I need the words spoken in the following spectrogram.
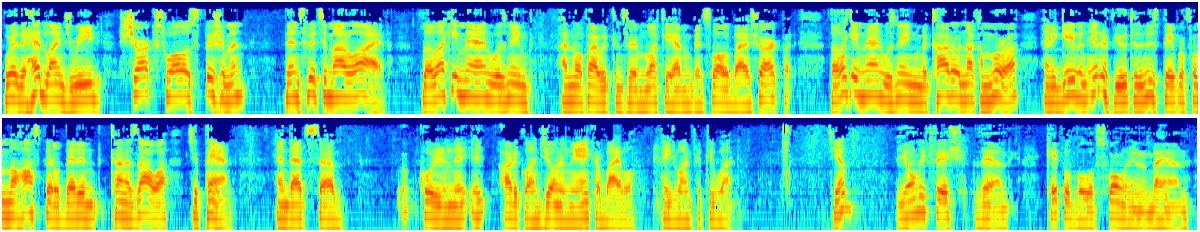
where the headlines read, Shark swallows fisherman, then spits him out alive. The lucky man was named, I don't know if I would consider him lucky having been swallowed by a shark, but the lucky man was named Mikado Nakamura, and he gave an interview to the newspaper from a hospital bed in Kanazawa, Japan. And that's uh, quoted in the uh, article on Jonah in the Anchor Bible, page 151. Jim? The only fish then capable of swallowing a man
